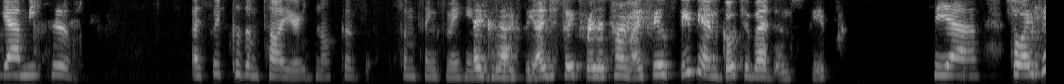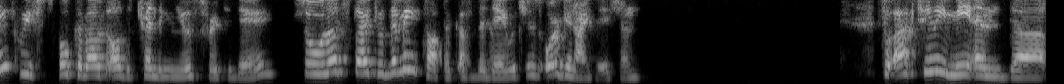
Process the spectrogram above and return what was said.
Yeah, me too. I sleep because I'm tired, not because something's making me Exactly. sleepy. I just wait for the time I feel sleepy and go to bed and sleep. Yeah. So I think we've spoke about all the trending news for today. So let's start with the main topic of the day, which is organization. So actually, me and uh,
